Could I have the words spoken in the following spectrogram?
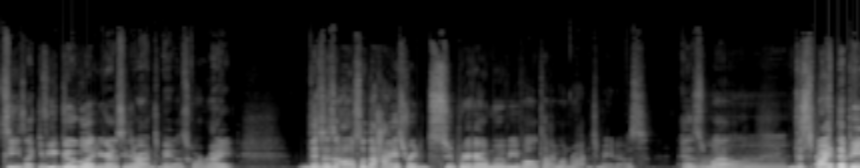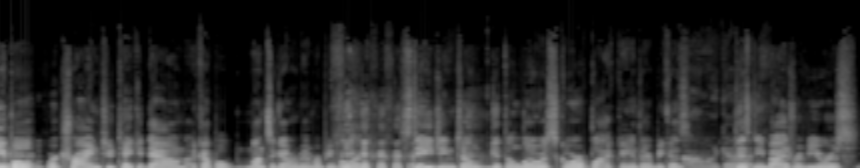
sees. Like if you Google it, you're going to see the Rotten Tomatoes score, right? This is also the highest rated superhero movie of all time on Rotten Tomatoes as well. Despite the people good. were trying to take it down a couple months ago. Remember, people were staging to get the lowest score of Black Panther because Oh. Disney buys reviewers,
